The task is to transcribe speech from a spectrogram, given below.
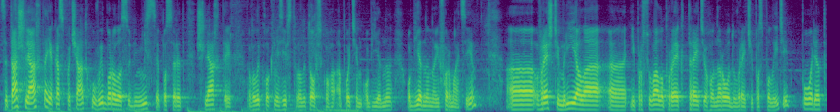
Це та шляхта, яка спочатку виборола собі місце посеред шляхти Великого князівства Литовського, а потім об'єдна- об'єднаної формації. Врешті мріяла е, і просувала проект третього народу в Речі Посполитій поряд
